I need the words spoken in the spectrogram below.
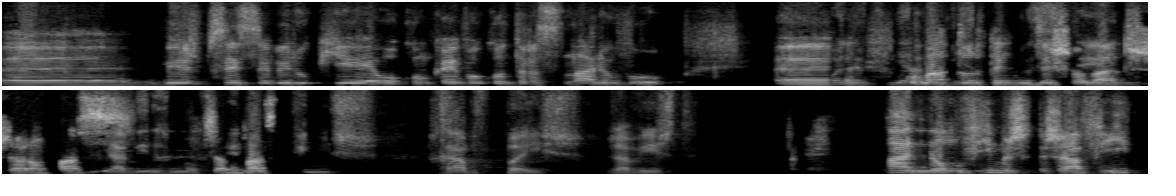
Uh, mesmo sem saber o que é ou com quem vou contracenar, eu vou. Uh, Olha, como ator tenho muitas saudades. Já não faço. Já diz uma já faço. Fixe, Rabo de peixe, já viste? Ah, não vi, mas já vi.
